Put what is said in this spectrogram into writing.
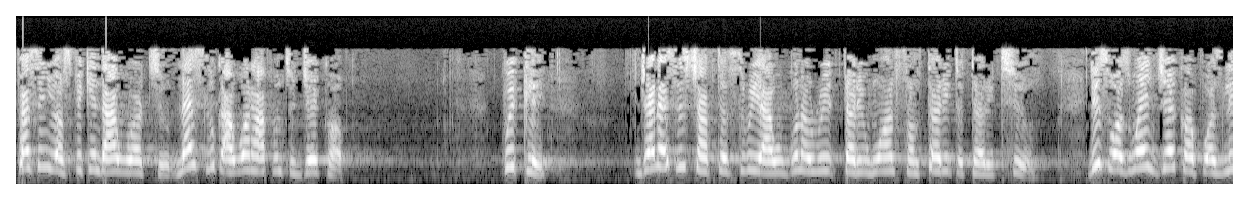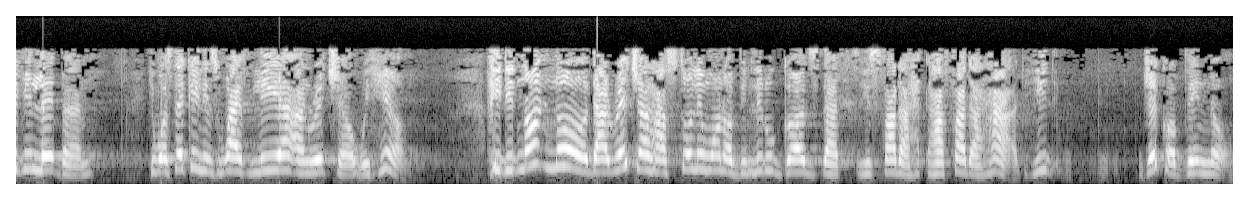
person you are speaking that word to. Let's look at what happened to Jacob. Quickly. Genesis chapter 3, I'm going to read 31 from 30 to 32. This was when Jacob was leaving Laban. He was taking his wife Leah and Rachel with him. He did not know that Rachel had stolen one of the little gods that his father, her father had. He, Jacob didn't know.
